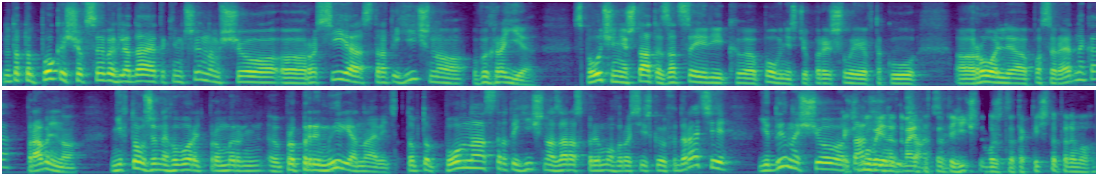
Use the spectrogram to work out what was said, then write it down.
Ну тобто, поки що все виглядає таким чином, що е, Росія стратегічно виграє. Сполучені Штати за цей рік е, повністю перейшли в таку е, роль посередника. Правильно, ніхто вже не говорить про мир е, про перемир'я навіть. Тобто, повна стратегічна зараз перемога Російської Федерації. Єдине, що Так, Чому ви її називаєте санкції. стратегічною? Може, це тактична перемога?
